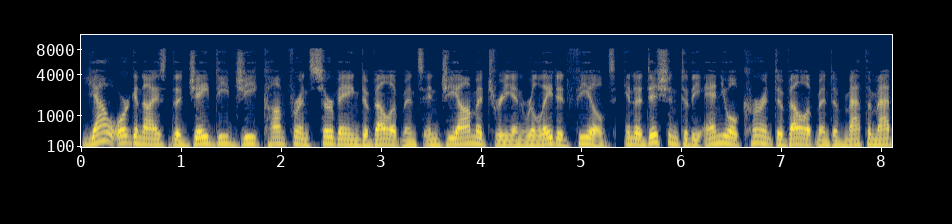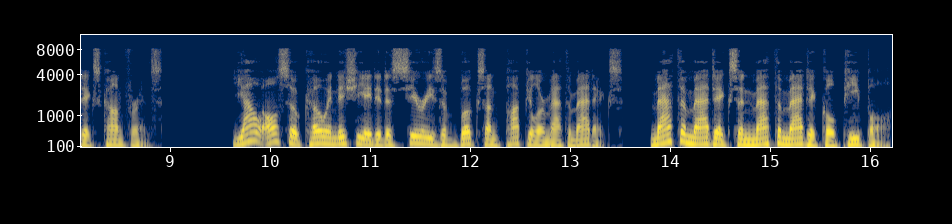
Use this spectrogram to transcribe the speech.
Yau organized the JDG conference surveying developments in geometry and related fields, in addition to the annual Current Development of Mathematics conference. Yau also co-initiated a series of books on popular mathematics, "'Mathematics and Mathematical People".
